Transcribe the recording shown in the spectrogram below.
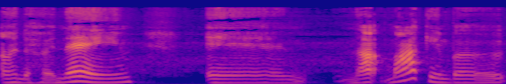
under her name, and not Mockingbird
